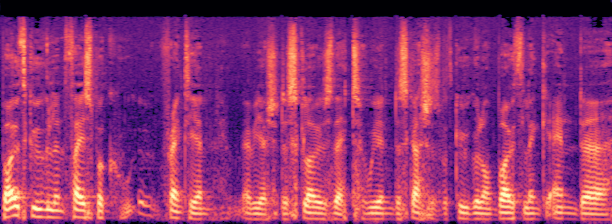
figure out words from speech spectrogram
both Google and Facebook, frankly, and maybe I should disclose that we're in discussions with Google on both Link and uh,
